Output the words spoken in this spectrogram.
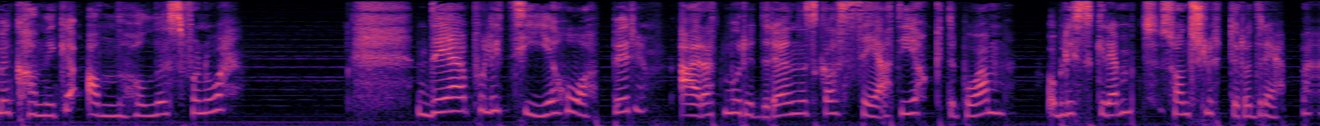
men kan ikke anholdes for noe. Det politiet håper, er at morderen skal se at de jakter på ham, og blir skremt så han slutter å drepe.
